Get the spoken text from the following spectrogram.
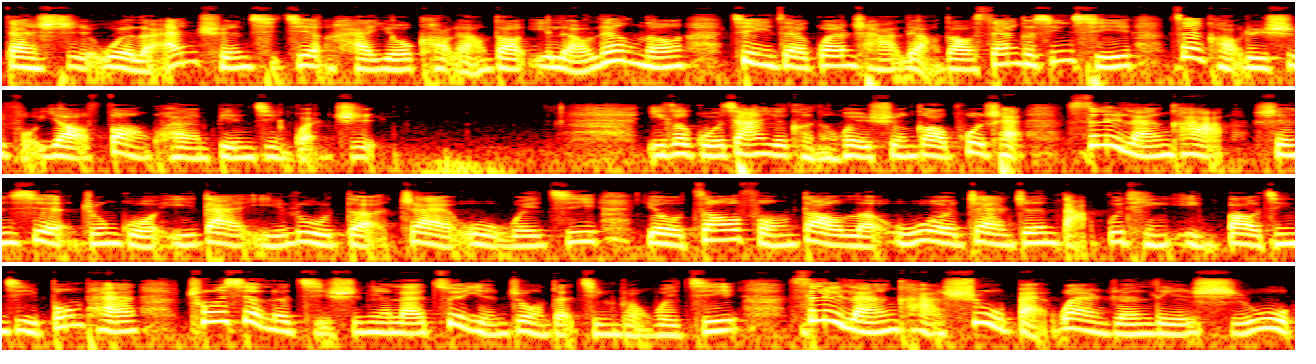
但是为了安全起见，还有考量到医疗量能，建议再观察两到三个星期，再考虑是否要放宽边境管制。一个国家也可能会宣告破产。斯里兰卡深陷中国“一带一路”的债务危机，又遭逢到了无俄战争打不停，引爆经济崩盘，出现了几十年来最严重的金融危机。斯里兰卡数百万人连食物、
